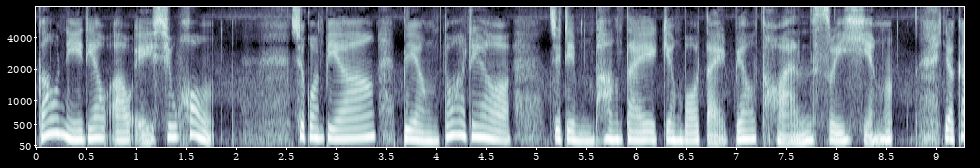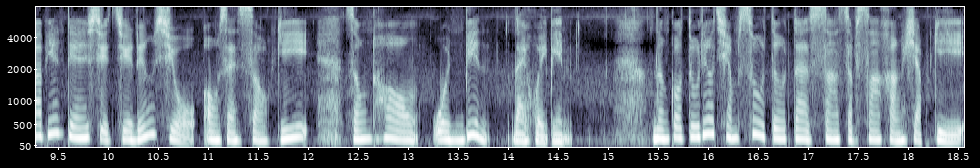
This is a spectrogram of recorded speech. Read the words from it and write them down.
九年了后的首访。习近平并带了一阵庞大经贸代表团随行，也甲缅甸实际领袖昂山素基、总统文敏来会面。两国除了签署多达三十三项协议，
